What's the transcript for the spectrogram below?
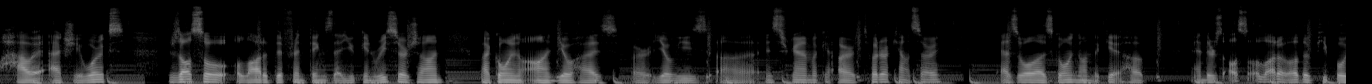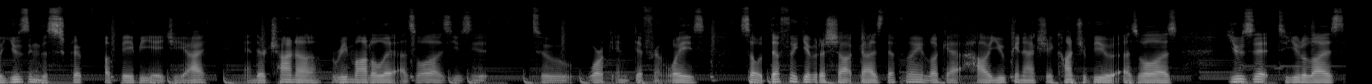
how it actually works there's also a lot of different things that you can research on by going on Yohai's or Yohi's uh, Instagram account or Twitter account, sorry, as well as going on the GitHub. And there's also a lot of other people using the script of Baby AGI, and they're trying to remodel it as well as using it to work in different ways. So definitely give it a shot, guys. Definitely look at how you can actually contribute as well as use it to utilize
